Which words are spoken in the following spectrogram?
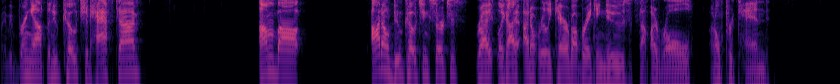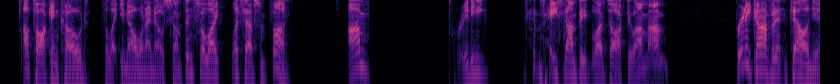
Maybe bring out the new coach at halftime. I'm about, I don't do coaching searches, right? Like, I, I don't really care about breaking news. It's not my role. I don't pretend. I'll talk in code to let you know when I know something. So, like, let's have some fun. I'm pretty, based on people I've talked to, I'm, I'm pretty confident in telling you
